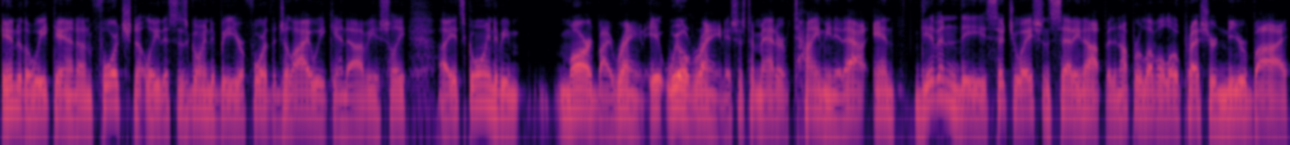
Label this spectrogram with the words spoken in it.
into the weekend. Unfortunately, this is going to be your 4th of July weekend, obviously. Uh, it's going to be marred by rain. It will rain. It's just a matter of timing it out. And given the situation setting up, an upper level low pressure nearby.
